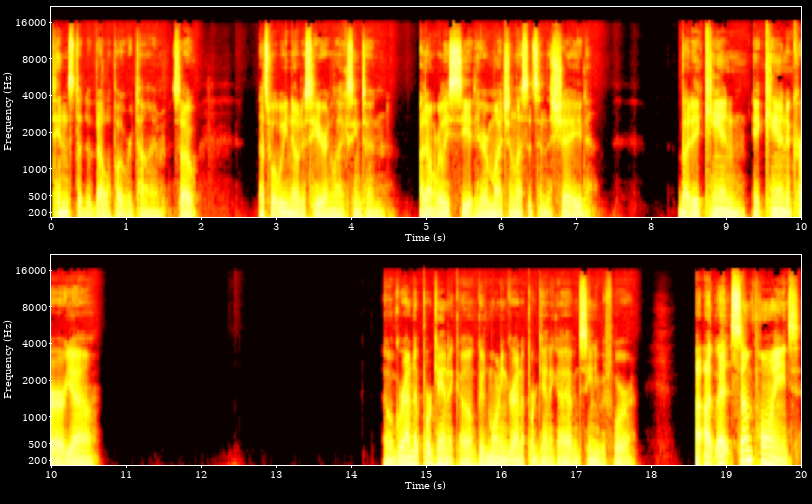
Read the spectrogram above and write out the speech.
tends to develop over time. So that's what we notice here in Lexington. I don't really see it here much unless it's in the shade. But it can it can occur, yeah. Oh, ground up organic. Oh, good morning, ground up organic. I haven't seen you before. I, I, at some point,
